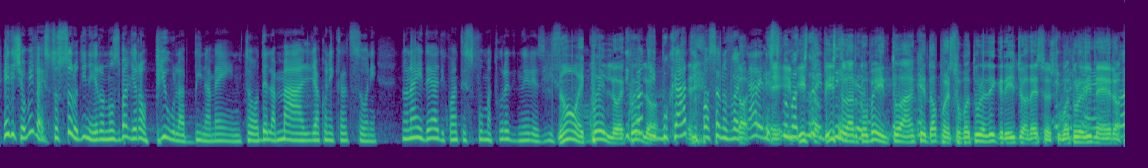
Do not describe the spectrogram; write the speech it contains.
E dicevo, mi vesto solo di nero, non sbaglierò più l'abbinamento della maglia con i calzoni. Non hai idea di quante sfumature di nero esistono. No, è quello, è di quello. quanto i bucati possano No, variare le e- e sfumature visto, di visto l'argomento, anche dopo le sfumature di grigio, adesso le sfumature di nero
